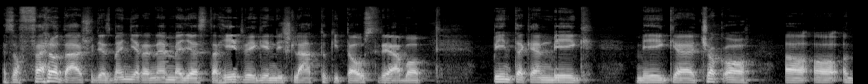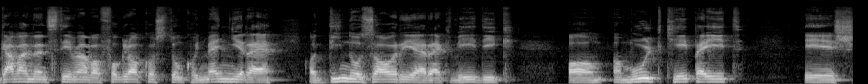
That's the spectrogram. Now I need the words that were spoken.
ez a feladás, hogy ez mennyire nem megy, ezt a hétvégén is láttuk itt Ausztriába, pénteken még, még csak a, a, a, a governance témával foglalkoztunk, hogy mennyire a dinozaurierek védik a, a múlt képeit, és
